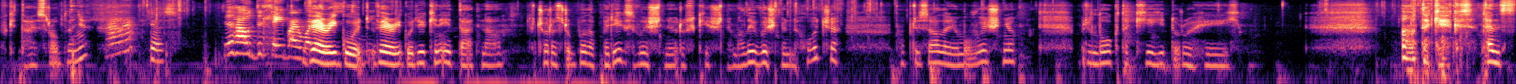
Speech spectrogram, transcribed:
в Китаї зроблені. Yes. Very good, very good. You can eat that now. Вчора зробила пиріг з вишнею розкішний. Малий вишню не хоче. Обрізала йому вишню. Брілок такий дорогий. А таке якесь. 10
